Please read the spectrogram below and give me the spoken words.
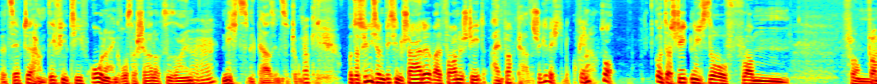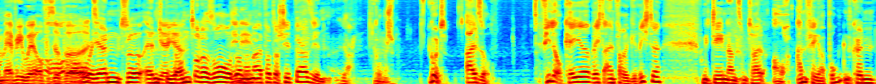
Rezepte haben definitiv, ohne ein großer Sherlock zu sein, nichts mit Persien zu tun. Mhm. Okay. Und das finde ich dann ein bisschen schade, weil vorne steht einfach persische Gerichte drauf. Ne? Genau. So. Und das steht nicht so from from, From everywhere of the world. Orient and ja. Beyond oder so, Nee, sondern nee. einfach da steht Persien. Ja, komisch. Gut, also viele okaye, recht einfache Gerichte, mit denen dann zum Teil auch Anfänger punkten können.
